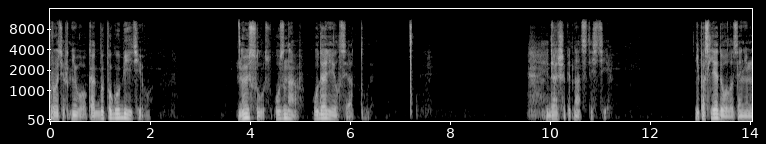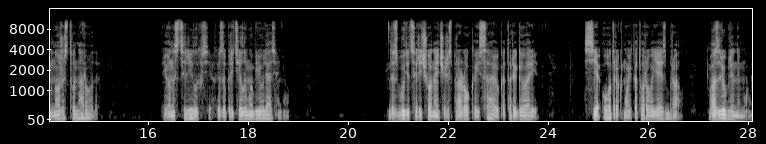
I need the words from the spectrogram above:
против него, как бы погубить его. Но Иисус, узнав, удалился оттуда. И дальше 15 стих. И последовало за ним множество народа. И он исцелил их всех и запретил им объявлять о нем. Да сбудется реченое через пророка Исаию, который говорит, «Се отрок мой, которого я избрал, возлюбленный мой,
